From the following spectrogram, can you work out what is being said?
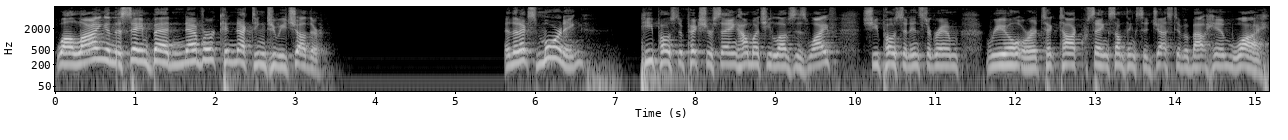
while lying in the same bed, never connecting to each other. And the next morning, he posts a picture saying how much he loves his wife. She posts an Instagram reel or a TikTok saying something suggestive about him. Why?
